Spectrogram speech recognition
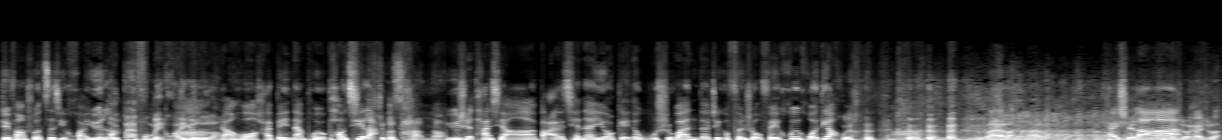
对方说自己怀孕了，白富美怀孕了，然后还被男朋友抛弃了，这个惨呐！于是她想啊，把前男友给的五十万的这个分手费挥霍掉。来了来了。开始了啊！开始了，开始了。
